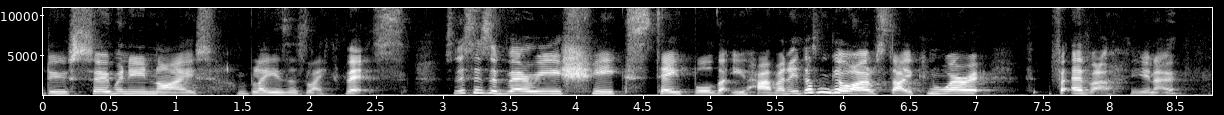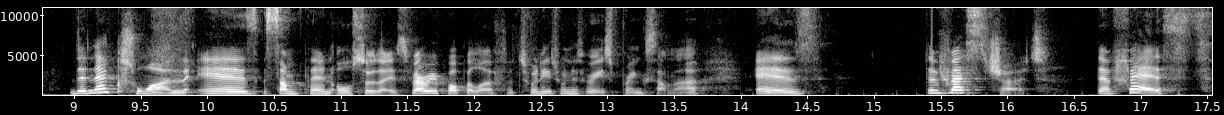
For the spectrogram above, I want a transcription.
do so many nice blazers like this. So this is a very chic staple that you have and it doesn't go out of style, you can wear it forever, you know. The next one is something also that is very popular for 2023 spring summer is the vest shirt. The vest,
